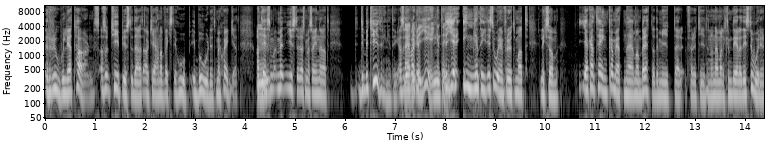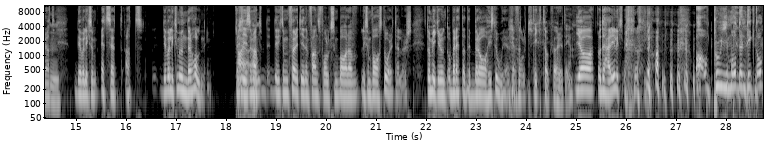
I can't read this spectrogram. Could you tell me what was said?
roliga turns. Alltså typ just det där att okej, han har växt ihop i bordet med skägget. Att det Mm. som, men just det där som jag sa innan att det betyder ingenting. Alltså, nej, det, det, det ger ingenting. det ger ingenting till historien förutom att liksom, jag kan tänka mig att när man berättade myter förr i tiden och när man liksom delade historier att Mm. det var liksom ett sätt att, det var liksom underhållning. Precis Ja, ja, som ja. att det liksom förr i tiden fanns folk som bara liksom var storytellers. De gick runt och berättade bra historier för folk. TikTok förr i tiden. Ja, och det här är liksom... oh, pre-modern TikTok!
